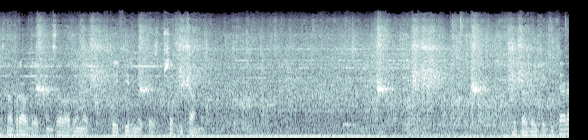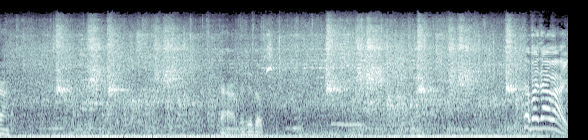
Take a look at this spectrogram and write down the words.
Jest naprawdę ten załadunek w tej firmie to jest przefikany. Tutaj będzie gitara. Tak, będzie dobrze. Dawaj, dawaj!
